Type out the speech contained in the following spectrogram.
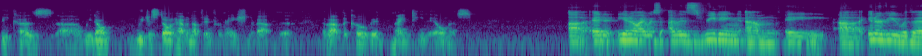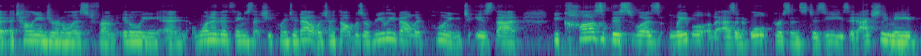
because uh, we don't we just don't have enough information about the about the COVID nineteen illness. Uh, and you know, I was I was reading um, a uh, interview with an Italian journalist from Italy, and one of the things that she pointed out, which I thought was a really valid point, is that because this was labeled as an old person's disease, it actually made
